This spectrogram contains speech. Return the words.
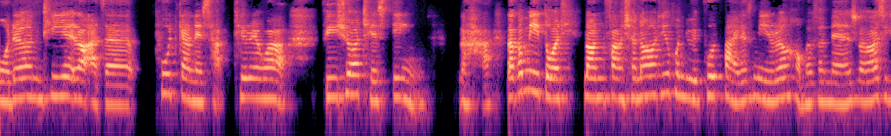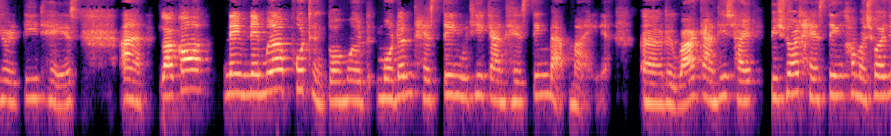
modern ที่เราอาจจะพูดกันในศัพท์ที่เรียกว่า visual testing นะคะ แล้วก็มีตัว non functional ที่คุณยุ้ยพูดไปก็จะมีเรื่องของ performance แล้วก็ security test อ่าแล้วก็ในในเมื่อพูดถึงตัว modern testing วิธีการ testing แบบใหม่เนี่ยเอ่อหรือว่าการที่ใช้ visual testing เข้ามาช่วยจ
